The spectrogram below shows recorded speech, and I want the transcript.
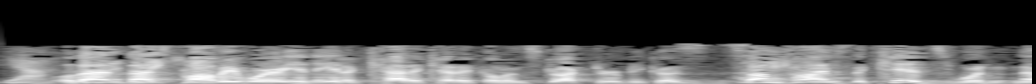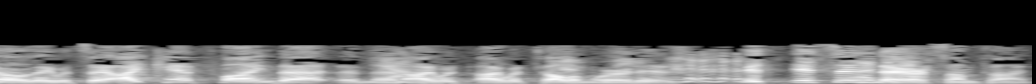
yeah. Well, that, that's probably where you need a catechetical instructor because sometimes the kids wouldn't know. They would say, "I can't find that," and then Yeah. I would I would tell them where it me. is. It, it's in Okay. there sometimes,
